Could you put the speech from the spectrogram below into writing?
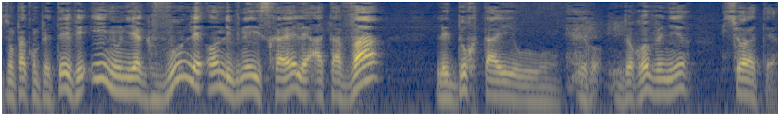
ils n'ont pas complété. De revenir sur la terre.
